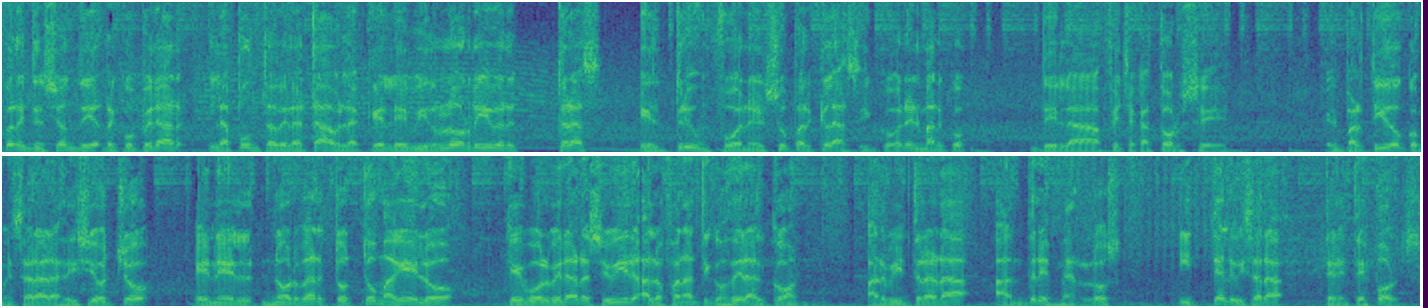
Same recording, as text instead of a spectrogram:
con la intención de recuperar la punta de la tabla que le virló River tras el triunfo en el Superclásico en el marco de la fecha 14. El partido comenzará a las 18 en el Norberto Tomaguelo que volverá a recibir a los fanáticos del Halcón. Arbitrará Andrés Merlos y televisará TNT Sports.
